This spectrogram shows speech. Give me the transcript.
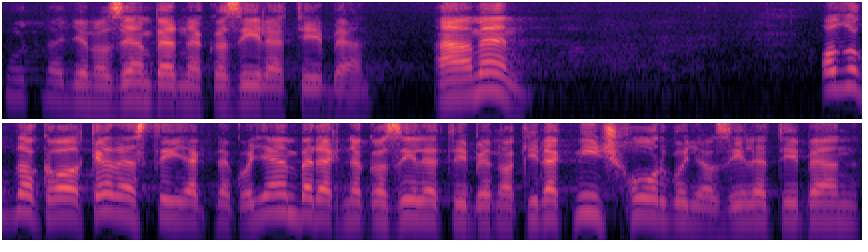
ott legyen az embernek az életében. Ámen? Azoknak a keresztényeknek, vagy embereknek az életében, akinek nincs horgonya az életében,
